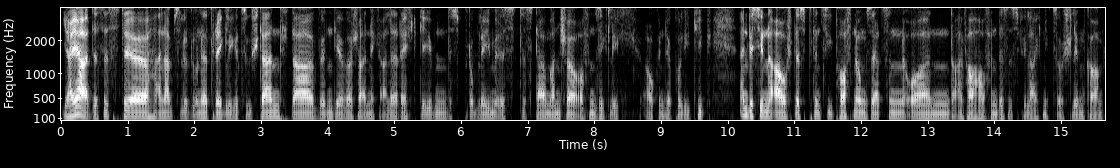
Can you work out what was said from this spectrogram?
Ja, ja, das ist äh, ein absolut unerträglicher Zustand. Da würden dir wahrscheinlich alle recht geben. Das Problem ist, dass da mancher offensichtlich auch in der Politik ein bisschen auf das Prinzip Hoffnung setzen und einfach hoffen, dass es vielleicht nicht so schlimm kommt.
